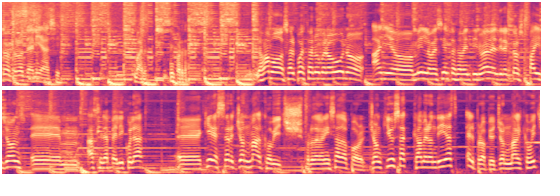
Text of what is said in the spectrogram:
No, no lo tenía así. Bueno, no importa. Nos vamos al puesto número uno, año 1999. El director Spike Jones eh, hace la película eh, Quiere ser John Malkovich, protagonizado por John Cusack, Cameron Díaz, el propio John Malkovich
